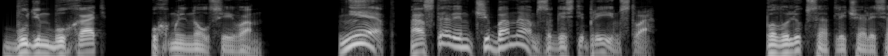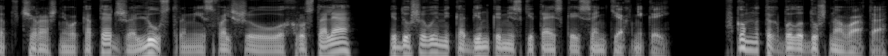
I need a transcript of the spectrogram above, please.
«Будем бухать?» — ухмыльнулся Иван. «Нет, оставим чебанам за гостеприимство». Полулюксы отличались от вчерашнего коттеджа люстрами из фальшивого хрусталя и душевыми кабинками с китайской сантехникой. В комнатах было душновато,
